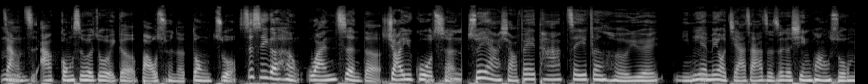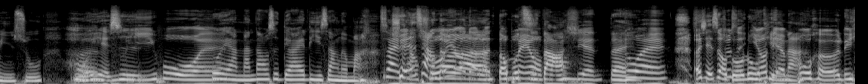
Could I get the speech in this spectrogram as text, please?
这样子啊，公司会做一个保存的动作，这是一个很完整的交易过程。所以啊，小飞他这一份合约里面没有夹杂着这个现况说明书，我也是疑惑哎，对啊，难道是掉在地上了吗？全场所有的人都没有发现，对。对。而且是有多露天啊，有点不合理。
